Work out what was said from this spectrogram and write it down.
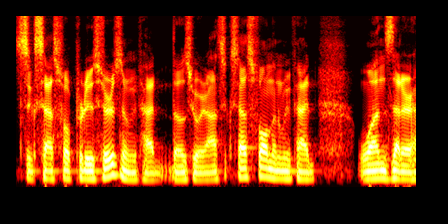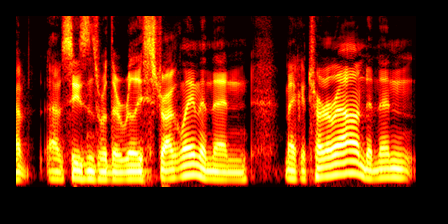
successful producers and we've had those who are not successful. And then we've had ones that are have, have seasons where they're really struggling and then make a turnaround and then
